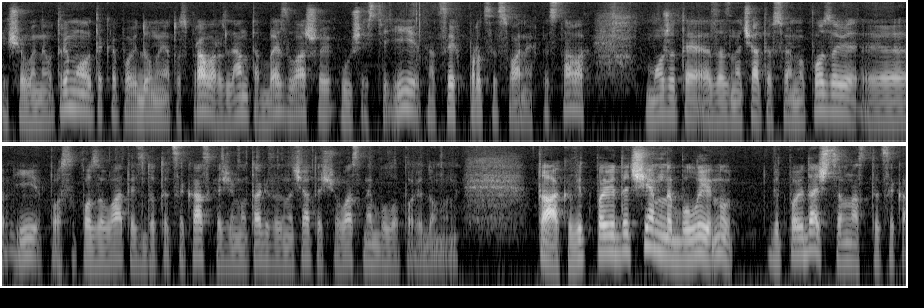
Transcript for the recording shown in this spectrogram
якщо ви не отримували таке повідомлення, то справа розглянута без вашої участі. І на цих процесуальних підставах можете зазначати в своєму позові е, і позиватись до ТЦК, скажімо так, зазначати, що вас не було повідомлено. Так, відповідачем не були. ну, Відповідач це в нас ТЦК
